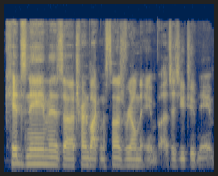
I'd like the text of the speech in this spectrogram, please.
Kid's name is uh, Trent Black. That's not his real name, but it's his YouTube name.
